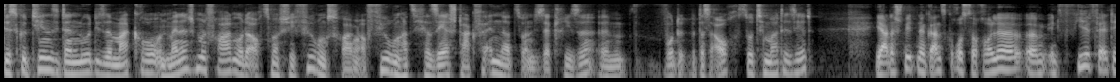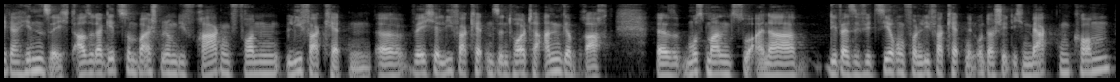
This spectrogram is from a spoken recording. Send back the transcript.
Diskutieren Sie dann nur diese Makro- und Managementfragen oder auch zum Beispiel Führungsfragen? Auch Führung hat sich ja sehr stark verändert so in dieser Krise. Ähm, wurde, wird das auch so thematisiert? Ja, das spielt eine ganz große Rolle ähm, in vielfältiger Hinsicht. Also da geht es zum Beispiel um die Fragen von Lieferketten. Äh, welche Lieferketten sind heute angebracht? Äh, muss man zu einer Diversifizierung von Lieferketten in unterschiedlichen Märkten kommen?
